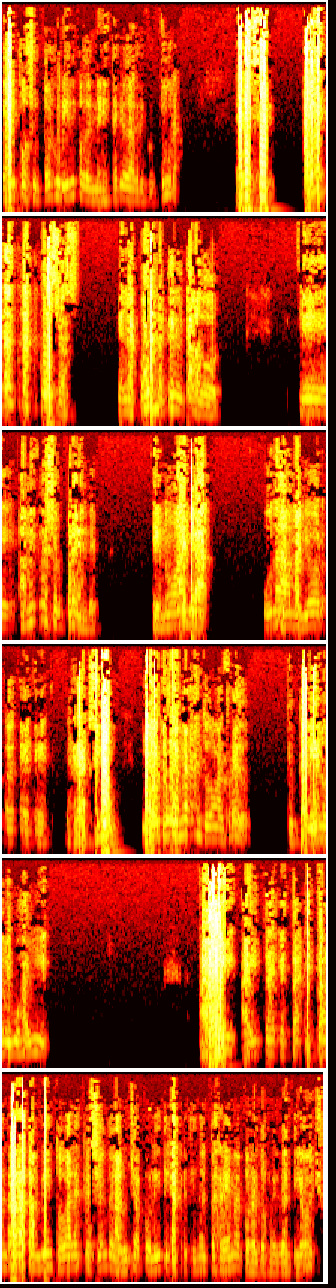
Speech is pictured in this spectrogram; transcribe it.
es el consultor jurídico del Ministerio de Agricultura. Es decir, hay tantas cosas en las cuales meter el calador que a mí me sorprende que no haya una mayor eh, eh, eh, reacción. Y hay otro elemento, don Alfredo, que usted bien lo dibuja allí. Ahí, ahí está, está, está también toda la expresión de la lucha política que tiene el PRM por el 2028.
